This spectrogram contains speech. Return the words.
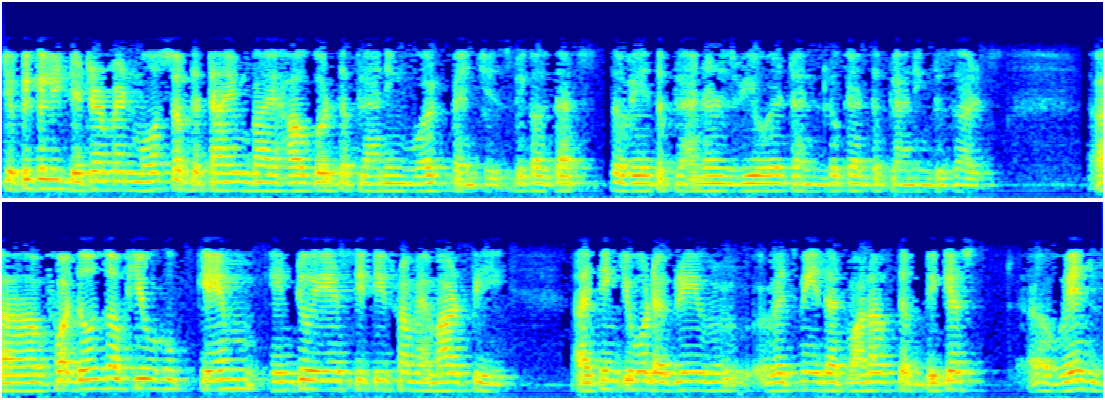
typically determined most of the time by how good the planning workbench is because that's the way the planners view it and look at the planning results. Uh, for those of you who came into ASCP from MRP, I think you would agree with me that one of the biggest uh, wins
